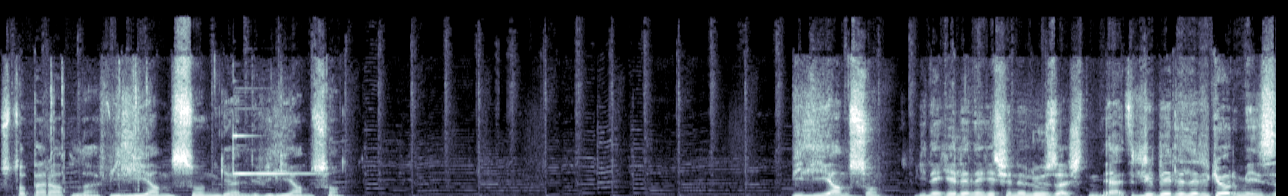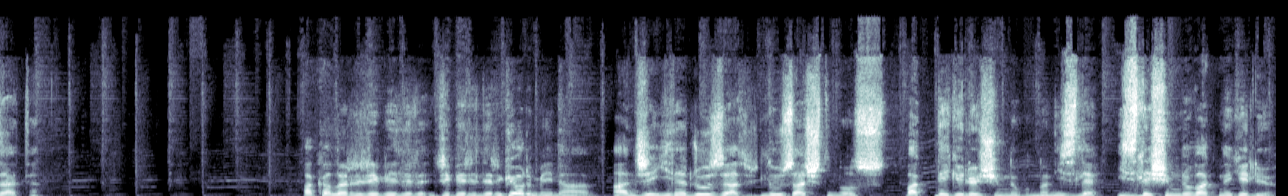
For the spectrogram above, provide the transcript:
Stoper abla. Williamson geldi. Williamson. Williamson. Yine gelene geçene lose açtın. Ya Ribery'leri görmeyin zaten. Hakaları, Ribery'leri, Ribery'leri görmeyin abi. Anca yine lose, aç, lose açtın olsun. Bak ne geliyor şimdi bundan izle. İzle şimdi bak ne geliyor.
